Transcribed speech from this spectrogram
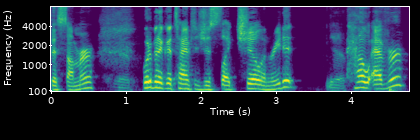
this summer. Yeah. Would have been a good time to just like chill and read it. Yeah, However,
